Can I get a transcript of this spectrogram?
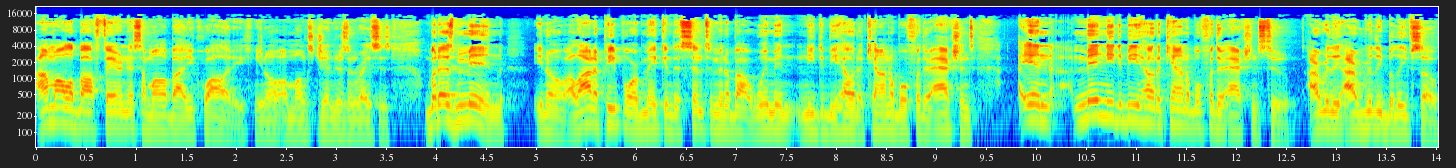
I'm all about fairness. I'm all about equality, you know, amongst genders and races. But as men, you know, a lot of people are making this sentiment about women need to be held accountable for their actions. And men need to be held accountable for their actions too. I really, I really believe so.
